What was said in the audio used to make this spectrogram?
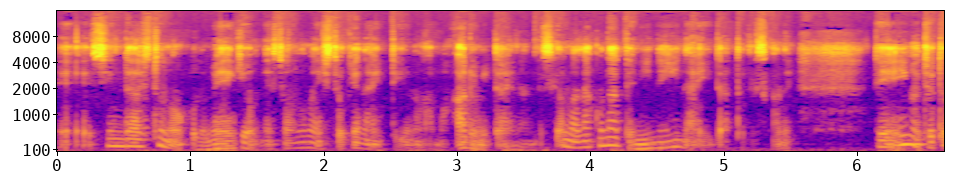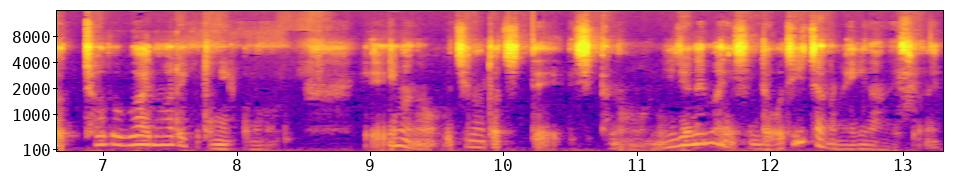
えー、死んだ人のこの名義をね、そのままにしとけないっていうのが、まあ、あるみたいなんですが、まあ、亡くなって2年以内だったですかね。で、今ちょっと、ちょうど具合の悪いことに、この、えー、今のうちの土地って、あの、20年前に死んだおじいちゃんの名義なんですよね。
